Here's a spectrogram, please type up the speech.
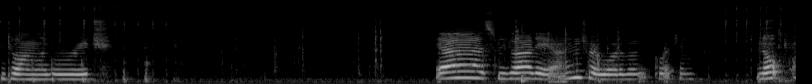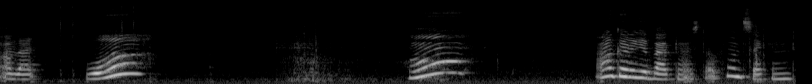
until I'm like rich. Yes, we got it. I'm gonna try water bucket clutching. Nope, I'm bad. What? Huh? I gotta get back to my stuff. One second.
